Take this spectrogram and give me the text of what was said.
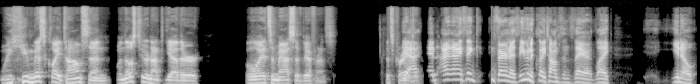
when you miss Klay Thompson, when those two are not together Boy, it's a massive difference. It's crazy. Yeah, and, and I think, in fairness, even if Klay Thompson's there, like, you know,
